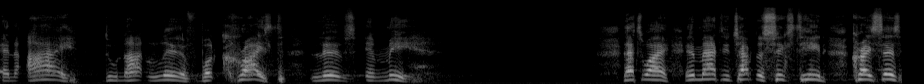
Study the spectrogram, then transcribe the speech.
and I do not live, but Christ lives in me. That's why in Matthew chapter 16, Christ says,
